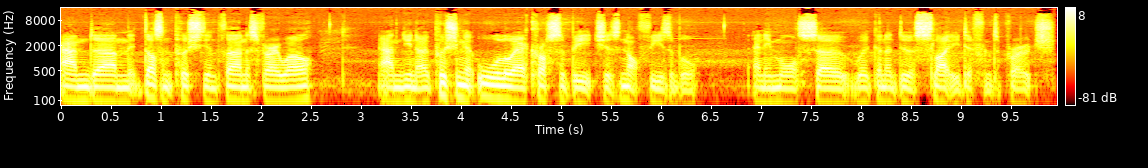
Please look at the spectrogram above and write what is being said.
and um, it doesn't push the Infernus very well, and you know, pushing it all the way across the beach is not feasible anymore. So we're going to do a slightly different approach.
